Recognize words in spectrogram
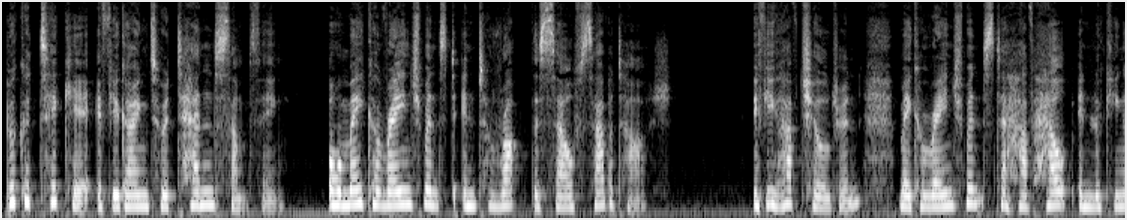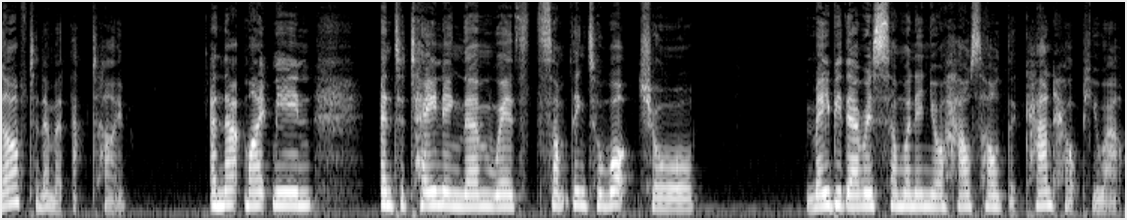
Book a ticket if you're going to attend something, or make arrangements to interrupt the self sabotage. If you have children, make arrangements to have help in looking after them at that time. And that might mean entertaining them with something to watch, or maybe there is someone in your household that can help you out.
